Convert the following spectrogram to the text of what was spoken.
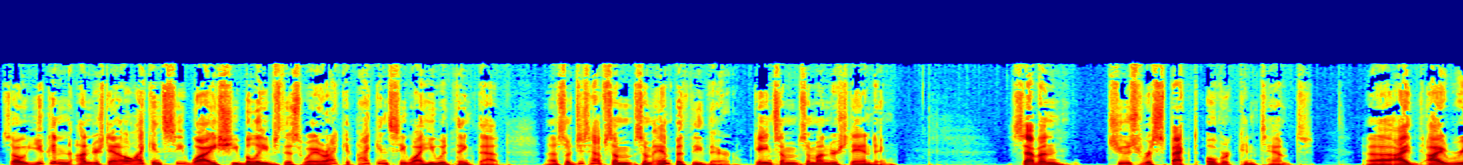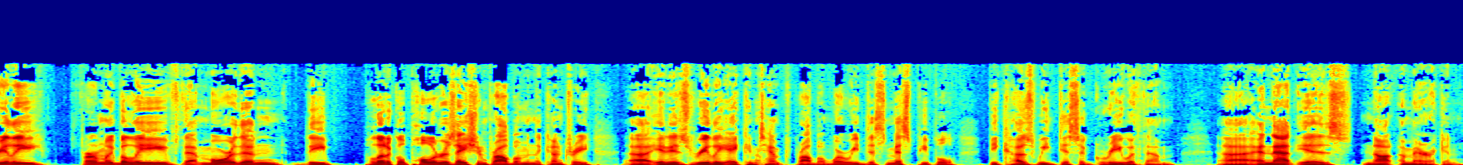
So you can understand. Oh, I can see why she believes this way, or I can I can see why he would think that. Uh, so just have some some empathy there. Gain some some understanding. Seven, choose respect over contempt. Uh, I I really firmly believe that more than the political polarization problem in the country, uh, it is really a contempt problem where we dismiss people because we disagree with them. uh, and that is not American.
